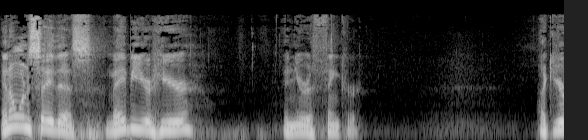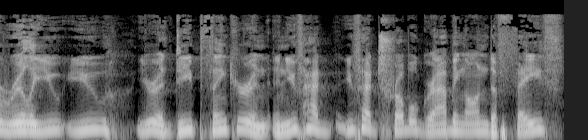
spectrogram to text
And I want to say this. Maybe you're here and you're a thinker. Like you're really you you you're a deep thinker and, and you've had you've had trouble grabbing onto faith.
